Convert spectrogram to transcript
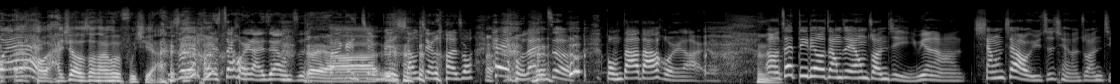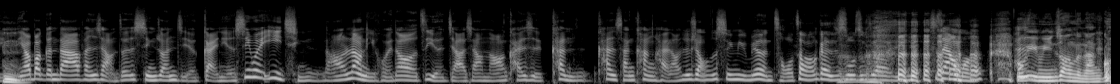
哎、欸欸，海啸的时候它会浮起来，再回再回来这样子，对啊，大家跟你见面相见欢，说嘿，我在这，蹦哒哒回来了。嗯、呃，在第六张这张专辑里面啊，相较于之前的专辑，嗯、你要不要跟大家分享这是新专辑的概念？是因为疫情，然后让你回到了自己的家乡，然后开始看看山看海，然后就想说心里面很惆怅，然后开始说出这样的音，嗯、是这样吗？无以名状的难过，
